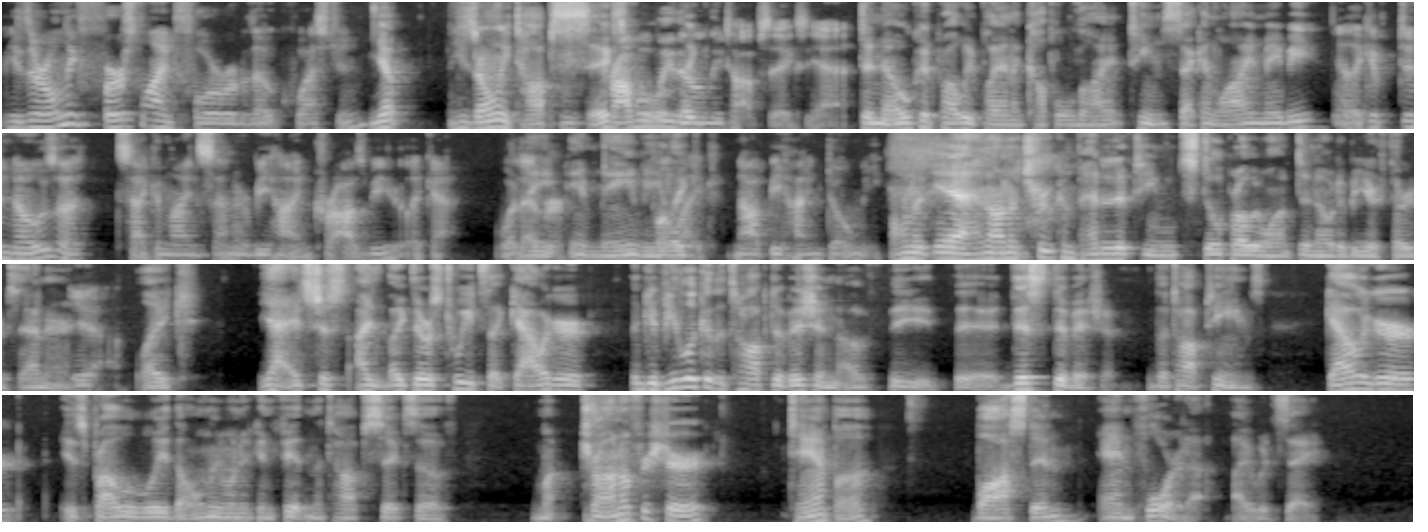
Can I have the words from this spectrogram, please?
He's their only first line forward without question. Yep, he's their only top He's six. probably their like, only top six. Yeah, Danault could probably play on a couple line teams second line maybe. yeah. Like if Danault's a second line center behind Crosby, you're like, yeah, whatever. It may- maybe but like, like, not behind Domi. on a, yeah, and on a true competitive team, you'd still probably want Danault to be your third center. Yeah, Like, yeah, it's just I like there was tweets that Gallagher. Like, if you look at the top division of the, the this division, the top teams, Gallagher is probably the only one who can fit in the top six of Toronto for sure, Tampa, Boston, and Florida. I would say.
